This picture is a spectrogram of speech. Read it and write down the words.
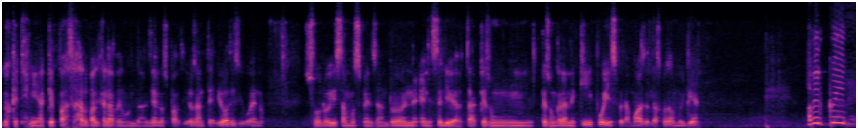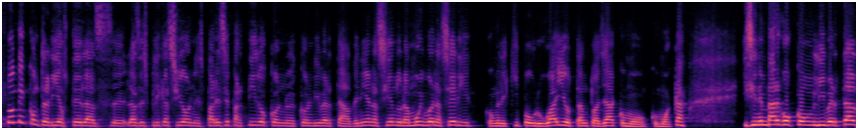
lo que tenía que pasar, valga la redundancia, en los partidos anteriores y bueno, solo hoy estamos pensando en, en este Libertad, que es, un, que es un gran equipo y esperamos hacer las cosas muy bien. A ver, ¿dónde encontraría usted las, eh, las explicaciones para ese partido con, con, Libertad? Venían haciendo una muy buena serie con el equipo uruguayo, tanto allá como, como acá. Y sin embargo, con Libertad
